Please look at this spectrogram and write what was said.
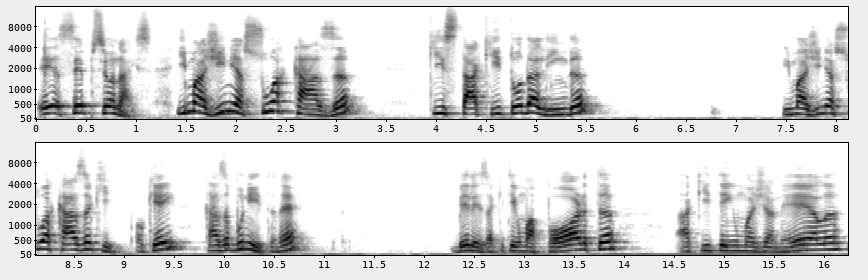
excepcionais. Imagine a sua casa que está aqui toda linda. Imagine a sua casa aqui, ok? Casa bonita, né? Beleza, aqui tem uma porta, aqui tem uma janela.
